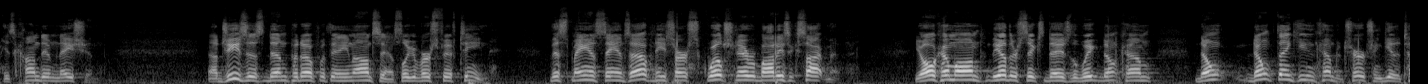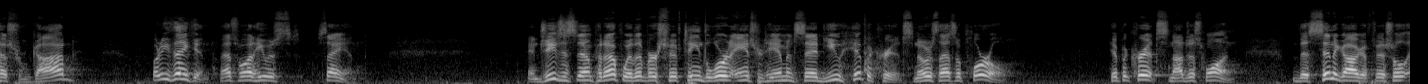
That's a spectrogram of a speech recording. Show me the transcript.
His condemnation. Now Jesus doesn't put up with any nonsense. Look at verse 15. This man stands up and he starts squelching everybody's excitement. You all come on the other six days of the week. Don't come. Don't don't think you can come to church and get a touch from God. What are you thinking? That's what he was saying. And Jesus doesn't put up with it. Verse 15, the Lord answered him and said, You hypocrites. Notice that's a plural. Hypocrites, not just one. The synagogue official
